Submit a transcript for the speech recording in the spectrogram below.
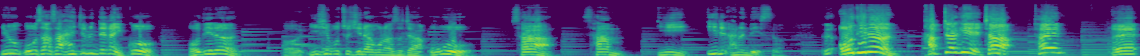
6, 5, 4, 4 해주는 데가 있고 어디는 어, 25초 지나고 나서 자 5, 4, 3, 2, 1 하는 데 있어. 어디는 갑자기 자 타임 에,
